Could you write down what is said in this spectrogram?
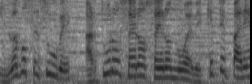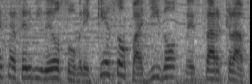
y luego se sube, Arturo 009, ¿qué te parece hacer videos sobre queso fallido de StarCraft?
